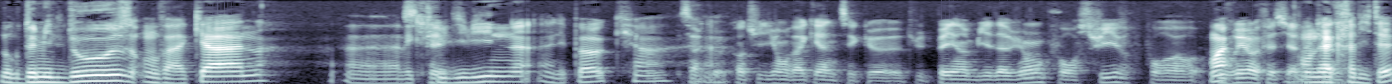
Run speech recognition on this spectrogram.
Donc 2012, on va à Cannes euh, avec C'était- Ludivine à l'époque. C'est-à-dire Euh, que quand tu dis on va à Cannes, c'est que tu te payes un billet d'avion pour suivre, pour euh, Ouais. ouvrir le festival de on est Cannes. accrédité.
